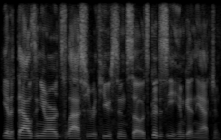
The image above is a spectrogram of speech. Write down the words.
He had a thousand yards last year with Houston, so it's good to see him getting the action.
